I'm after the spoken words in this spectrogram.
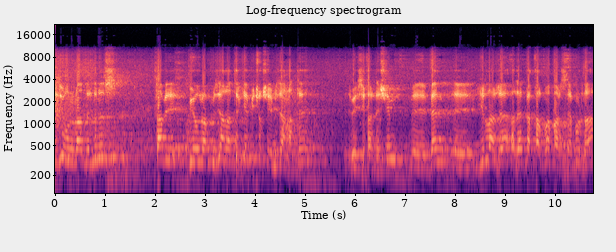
Bizi onurlandırdınız. Tabii biyografimizi anlatırken birçok şeyimizi anlattı. Veysi kardeşim, Ee, ben e, yıllarca Adalet ve Kalkınma Partisi'ne burada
